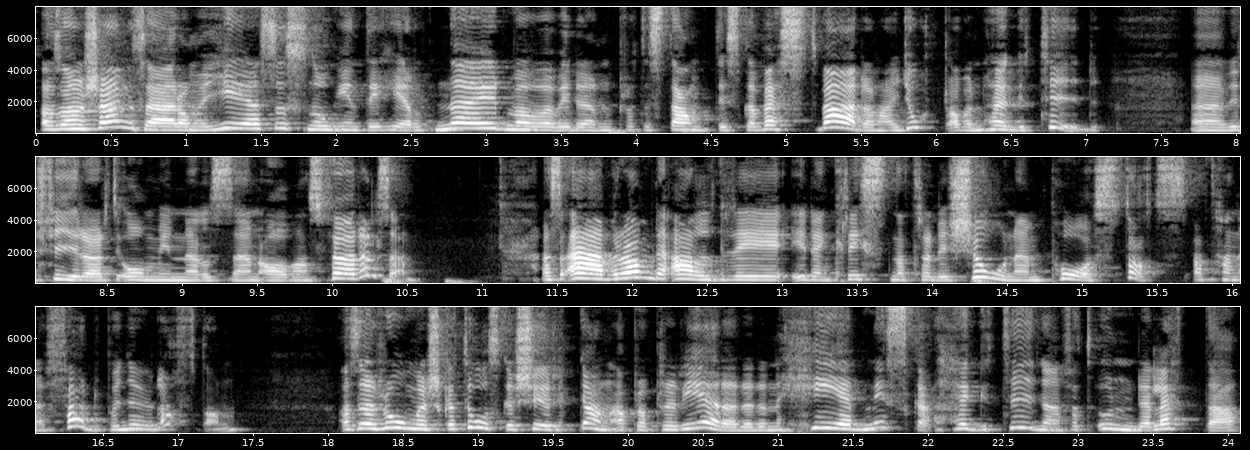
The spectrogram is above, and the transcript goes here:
Alltså han sjöng så här om hur Jesus nog inte är helt nöjd med vad vi den protestantiska västvärlden har gjort av en högtid. Eh, vi firar till åminnelsen av hans födelse. Alltså även om det aldrig i den kristna traditionen påståtts att han är född på julafton, Alltså den romersk-katolska kyrkan approprierade den hedniska högtiden för att underlätta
